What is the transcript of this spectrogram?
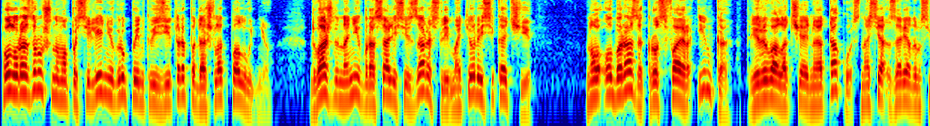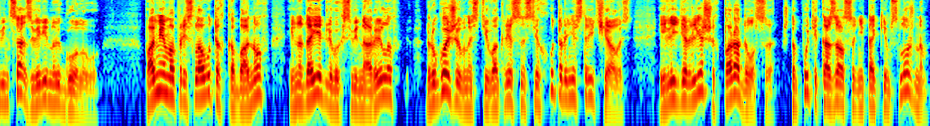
полуразрушенному поселению группа инквизитора подошла к полудню. Дважды на них бросались из зарослей матерые сикачи, но оба раза Кроссфайр Инка прерывал отчаянную атаку, снося зарядом свинца звериную голову. Помимо пресловутых кабанов и надоедливых свинорылов, другой живности в окрестностях хутора не встречалось, и лидер леших порадовался, что путь оказался не таким сложным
